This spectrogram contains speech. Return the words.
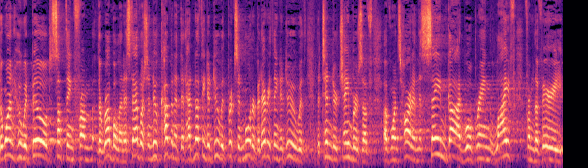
the one who would build something from the rubble and establish a new covenant that had nothing to do with bricks and mortar, but everything to do with the tender chambers of, of one's heart. And the same God will bring life from the very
